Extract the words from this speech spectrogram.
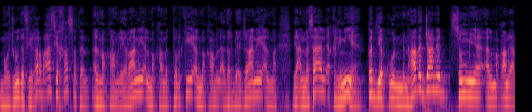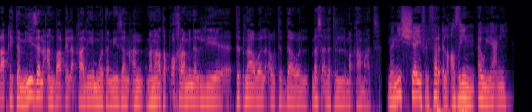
موجودة في غرب آسيا خاصة. المقام الإيراني المقام التركي المقام الأذربيجاني الم... يعني مسائل إقليمية. قد يكون من هذا الجانب سمي المقام العراقي تمييزا عن باقي الأقاليم وتمييزا عن مناطق أخرى من اللي تتناول أو تتداول مسألة المقامات. مانيش شايف الفرق العظيم قوي يعني.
